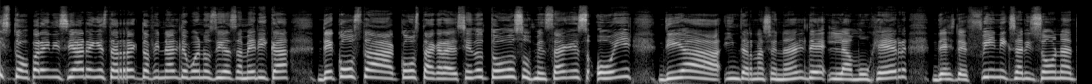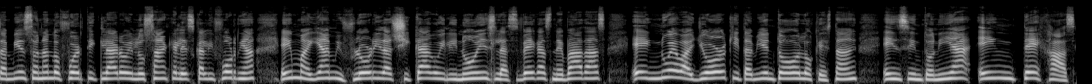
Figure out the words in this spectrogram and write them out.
listos para iniciar en esta recta final de Buenos Días América de costa a costa, agradeciendo todos sus mensajes hoy, Día Internacional de la Mujer, desde Phoenix, Arizona, también sonando fuerte y claro en Los Ángeles, California, en Miami, Florida, Chicago, Illinois, Las Vegas, Nevada, en Nueva York y también todos los que están en sintonía en Texas,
